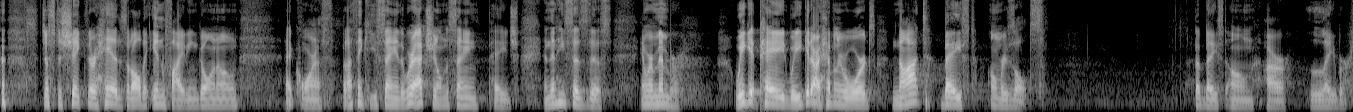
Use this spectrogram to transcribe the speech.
just to shake their heads at all the infighting going on at Corinth. But I think he's saying that we're actually on the same page. And then he says this, and remember, we get paid, we get our heavenly rewards not based on results, but based on our labors.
